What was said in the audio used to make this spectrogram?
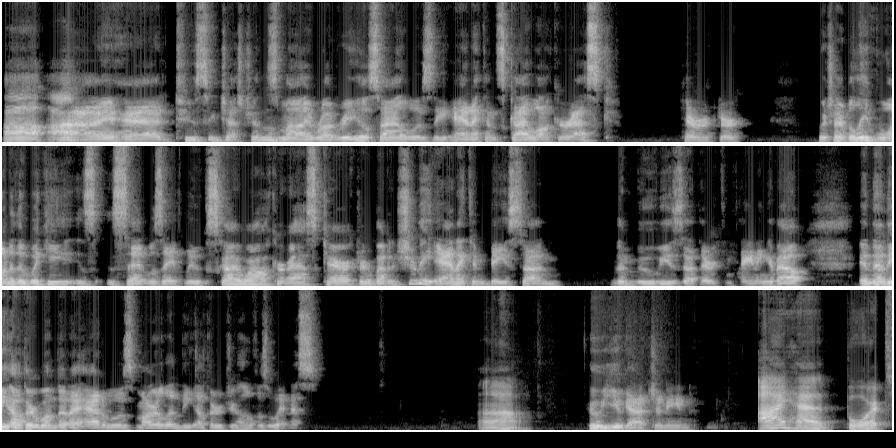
Uh, I had two suggestions. My Rodrigo style was the Anakin Skywalker esque character, which I believe one of the wikis said was a Luke Skywalker esque character, but it should be Anakin based on the movies that they're complaining about. And then the other one that I had was Marlon, the other Jehovah's Witness. Ah. Who you got, Janine? I had Bort,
